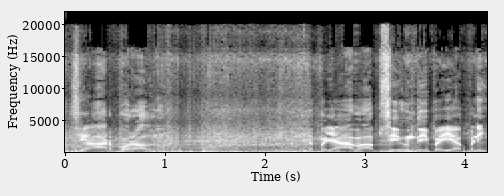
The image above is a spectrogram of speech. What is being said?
ਹੁਸ਼ਿਆਰਪੁਰ ਵੱਲ ਨੂੰ ਤੇ ਪੰਜਾਬ ਵਾਪਸੀ ਹੁੰਦੀ ਪਈ ਆਪਣੀ।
